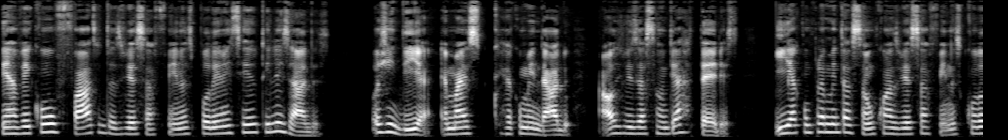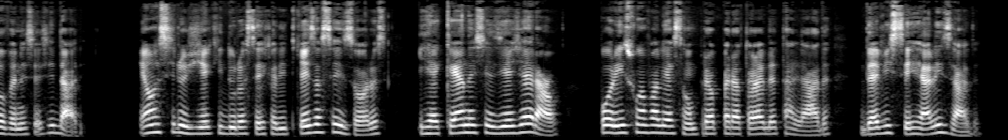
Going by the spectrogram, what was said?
tem a ver com o fato das veias safenas poderem ser utilizadas. Hoje em dia, é mais recomendado a utilização de artérias e a complementação com as veias safenas quando houver necessidade. É uma cirurgia que dura cerca de 3 a 6 horas e requer anestesia geral, por isso uma avaliação pré-operatória detalhada deve ser realizada.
